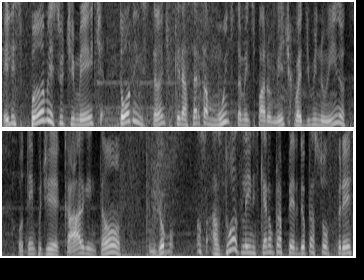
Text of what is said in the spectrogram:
Ele spama esse ultimate todo instante, porque ele acerta muito também disparo mítico, vai diminuindo o tempo de recarga. Então, o jogo nossa, as duas lanes que eram pra perder ou pra sofrer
